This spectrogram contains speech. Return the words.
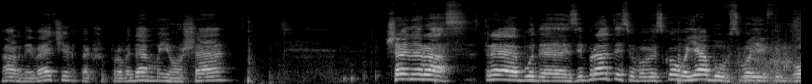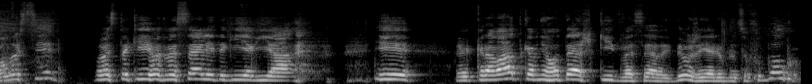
Гарний вечір, так що проведемо ми його ще. Ще не раз. Треба буде зібратись, обов'язково. Я був в своїй футболочці. Ось такий от веселий, такий, як я. І краватка в нього теж кіт веселий. Дуже я люблю цю футболку.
